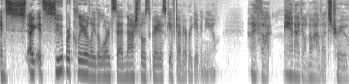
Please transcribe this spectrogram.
And s- uh, it's super clearly the Lord said, Nashville's the greatest gift I've ever given you. And I thought, man, I don't know how that's true.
